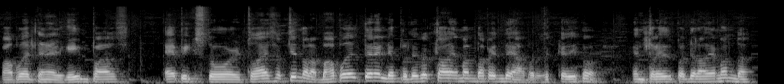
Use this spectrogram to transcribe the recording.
Vas a poder tener Game Pass, Epic Store, todas esas tiendas las vas a poder tener después de toda esta demanda pendeja. Por eso es que digo, entré después de la demanda.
